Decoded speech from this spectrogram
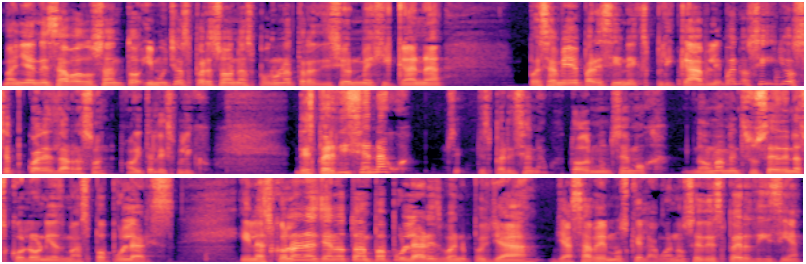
mañana es sábado santo y muchas personas por una tradición mexicana, pues a mí me parece inexplicable. Bueno, sí, yo sé cuál es la razón, ahorita le explico. Desperdician agua. Sí, desperdician agua, todo el mundo se moja. Normalmente sucede en las colonias más populares. En las colonias ya no tan populares, bueno, pues ya, ya sabemos que el agua no se desperdicia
